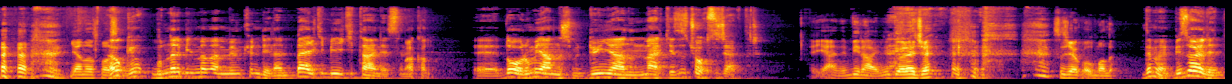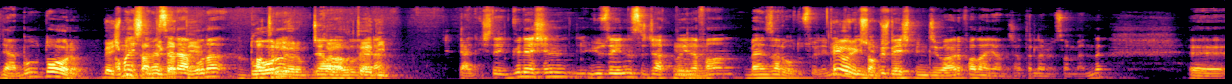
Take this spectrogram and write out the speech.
yanıltmasın. Yok yok bunları bilmemem mümkün değil. Yani belki bir iki tanesini. Bakalım. Ee, doğru mu yanlış mı? Dünyanın merkezi çok sıcaktır. Yani bir hayli görece sıcak olmalı. Değil mi? Biz öyle yani bu doğru. 5000 Ama işte mesela diye buna doğru cevabı veren edeyim. Yani işte güneşin yüzeyinin sıcaklığıyla falan benzer olduğu söyleniyor. Teorik Dediğim gibi sonuçta. 5000 civarı falan yanlış hatırlamıyorsam ben de. Ee,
